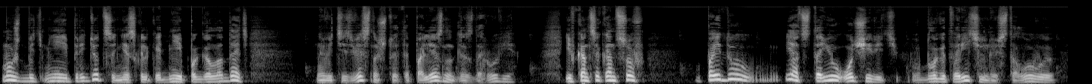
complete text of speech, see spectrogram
Может быть, мне и придется несколько дней поголодать, но ведь известно, что это полезно для здоровья. И, в конце концов, пойду и отстаю очередь в благотворительную столовую –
